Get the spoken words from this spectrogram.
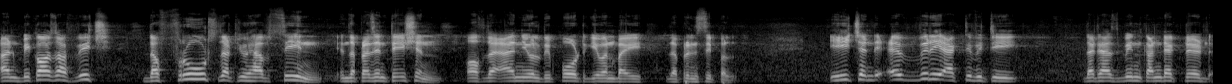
and because of which the fruits that you have seen in the presentation of the annual report given by the principal each and every activity that has been conducted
